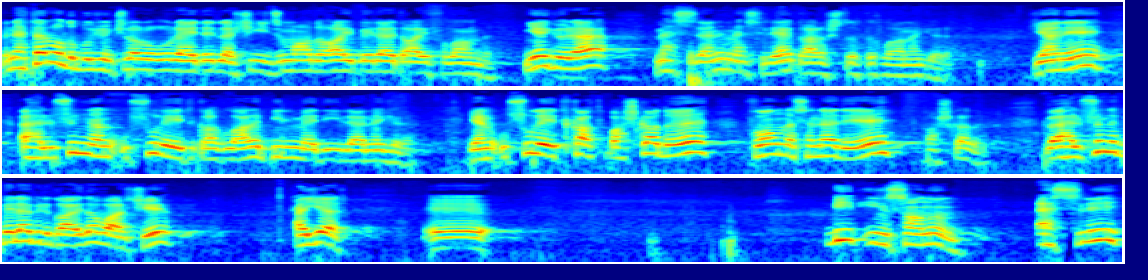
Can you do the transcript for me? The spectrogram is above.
Və nətər oldu bugünkülər o rəy edirlər ki, icmadır, ay belədir, ay filandır. Niyə görə? Məsələni məsələyə qarışdırdıqlarına görə. Yəni, əhlüsünlə usul etiqadları bilmədiklərinə görə. Yəni, usul etiqad başqadır, filan məsələ nədir? Başqadır. Və əhlüsündə belə bir qayda var ki, əgər e, bir insanın əsli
